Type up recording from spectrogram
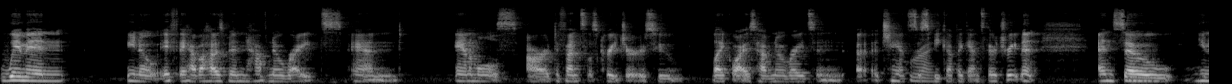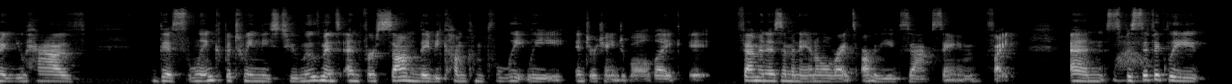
women you know if they have a husband have no rights and animals are defenseless creatures who likewise have no rights and a a chance to speak up against their treatment. And so mm-hmm. you know you have this link between these two movements and for some they become completely interchangeable. Like it, feminism and animal rights are the exact same fight and specifically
